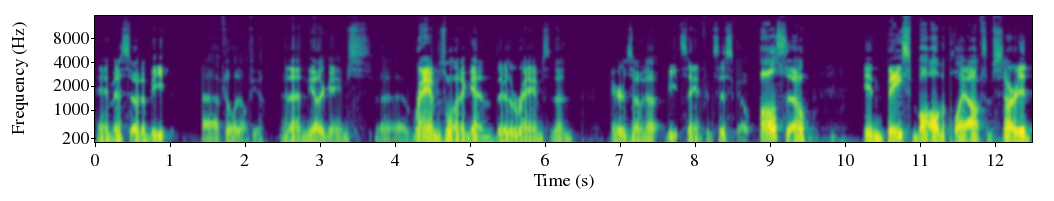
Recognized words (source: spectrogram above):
And Minnesota beat uh, Philadelphia. And then the other games, uh, Rams won again. They're the Rams. And then Arizona beat San Francisco. Also, in baseball, the playoffs have started.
